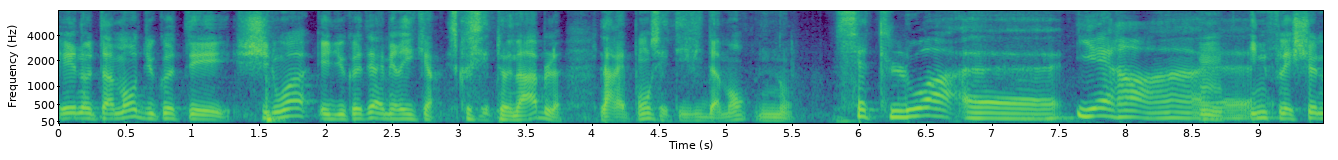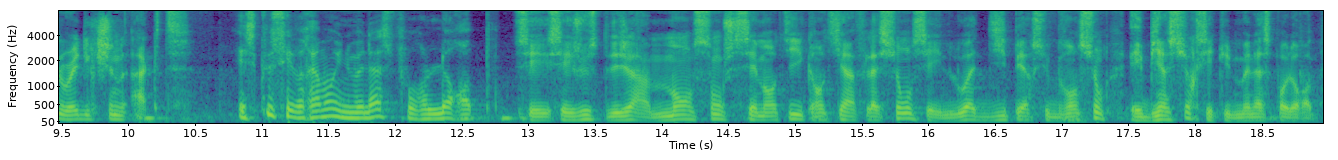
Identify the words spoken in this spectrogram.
et notamment du côté chinois et du côté américain. Est-ce que c'est tenable? La réponse est évidemment non. Cette loi euh, IRA, hein, hmm. euh, Inflation Reduction Act, est-ce que c'est vraiment une menace pour l'Europe? C'est, juste déjà un mensonge sémantique anti-inflation, c'est une loi d'hyper-subvention. Et bien sûr que c'est une menace pour l'Europe.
